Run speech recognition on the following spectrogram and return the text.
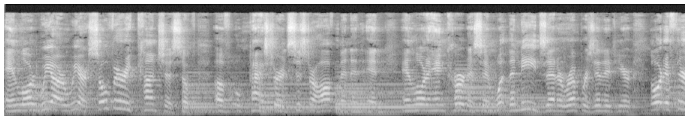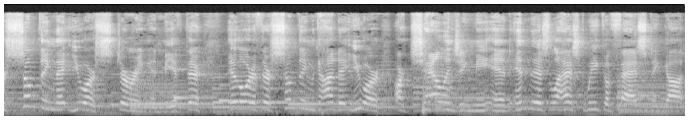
And Lord, we are we are so very conscious of, of Pastor and Sister Hoffman and, and, and Lord and Curtis and what the needs that are represented here. Lord, if there's something that you are stirring in me, if there, eh, Lord, if there's something, God, that you are, are challenging me in in this last week of fasting, God,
